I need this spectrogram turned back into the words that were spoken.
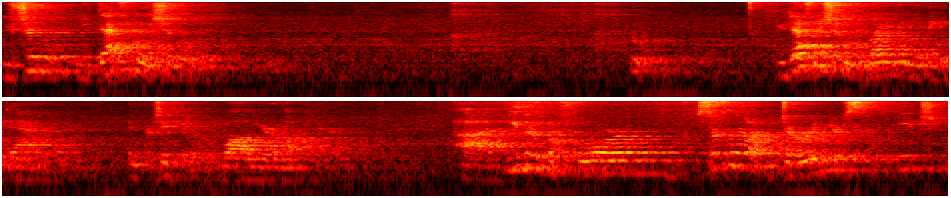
You shouldn't, you definitely shouldn't. Hmm. You definitely shouldn't write anything down in particular while you're up here. Uh, either before, certainly not during your speech,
